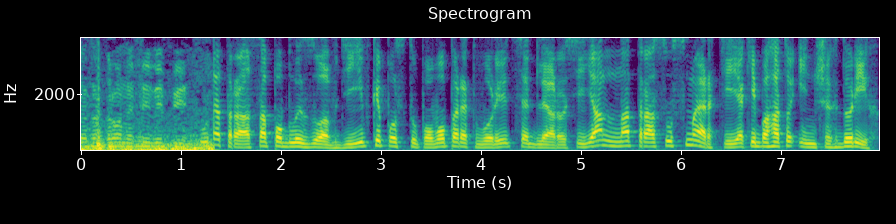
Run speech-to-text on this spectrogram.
Это дроны FVP. Ця траса поблизу Авдіївки поступово перетворюється для росіян на трасу смерті, як і багато інших доріг.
